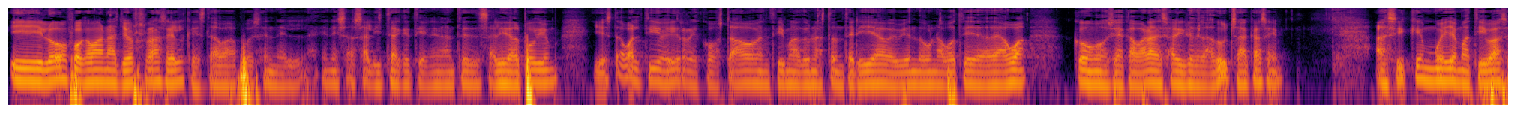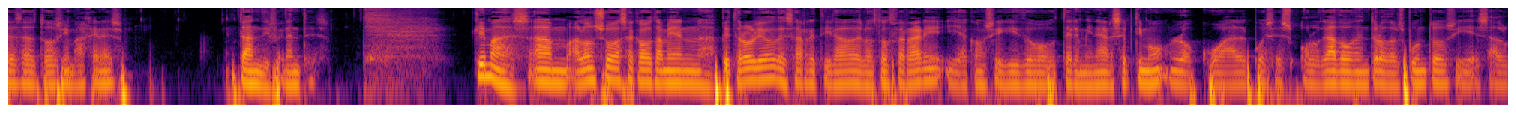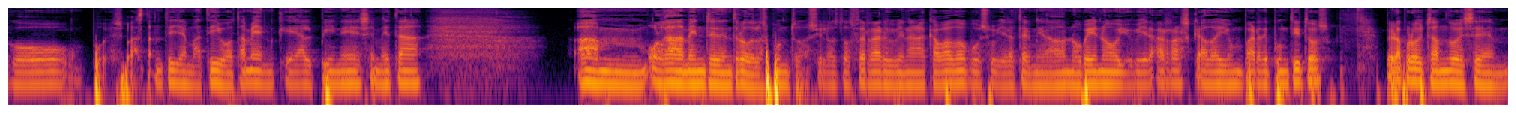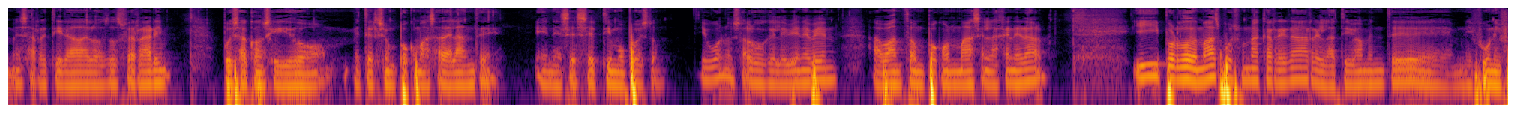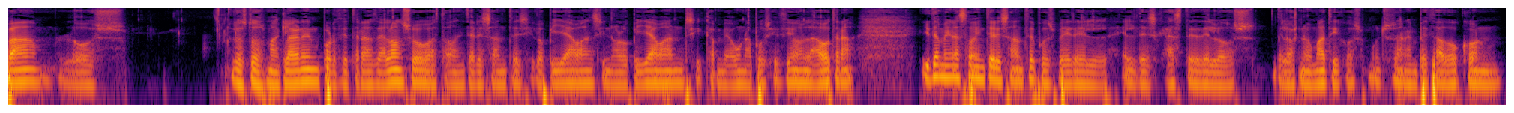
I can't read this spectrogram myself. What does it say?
Y luego enfocaban a George Russell que estaba pues en el en esa salita que tienen antes de salir al podium. Y estaba el tío ahí recostado encima de una estantería bebiendo una botella de agua como si acabara de salir de la ducha casi. Así que muy llamativas esas dos imágenes tan diferentes ¿Qué más? Alonso ha sacado también petróleo de esa retirada de los dos Ferrari y ha conseguido terminar séptimo, lo cual pues es holgado dentro de los puntos y es algo pues bastante llamativo también que Alpine se meta holgadamente dentro de los puntos. Si los dos Ferrari hubieran acabado, pues hubiera terminado noveno y hubiera rascado ahí un par de puntitos, pero aprovechando esa retirada de los dos Ferrari, pues ha conseguido meterse un poco más adelante en ese séptimo puesto. Y bueno, es algo que le viene bien, avanza un poco más en la general. Y por lo demás, pues una carrera relativamente ni fu ni fa. Los, los dos McLaren por detrás de Alonso ha estado interesante si lo pillaban, si no lo pillaban, si cambiaba una posición, la otra. Y también ha estado interesante pues ver el, el desgaste de los, de los neumáticos. Muchos han empezado con,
